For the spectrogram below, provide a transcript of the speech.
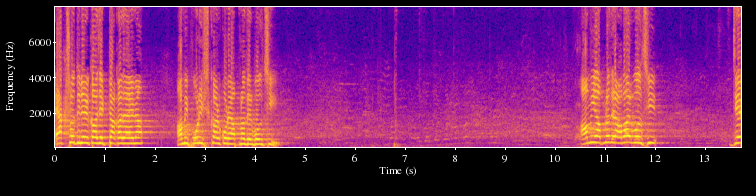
একশো দিনের কাজের টাকা দেয় না। আমি পরিষ্কার করে আপনাদের বলছি, আমি আপনাদের আবার বলছি যে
